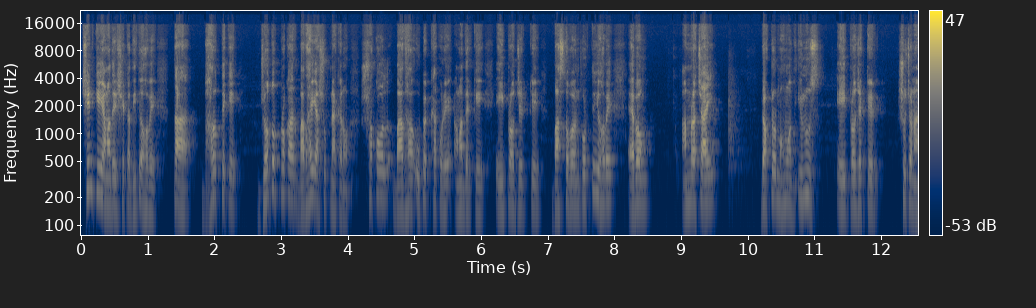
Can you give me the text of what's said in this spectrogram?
চীনকেই আমাদের সেটা দিতে হবে। তা ভারত থেকে যত প্রকার বাধাই আসুক না কেন, সকল বাধা উপেক্ষা করে আমাদেরকে এই প্রজেক্টকে বাস্তবায়ন করতেই হবে এবং আমরা চাই ডক্টর মোহাম্মদ ইউনুস এই প্রজেক্টের সূচনা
